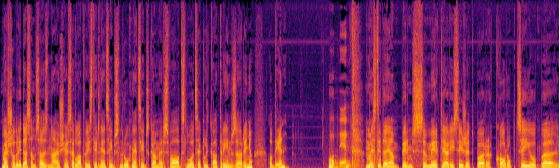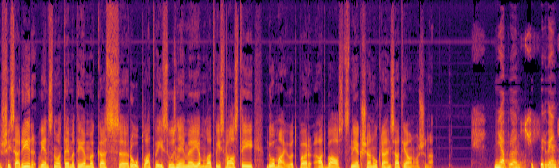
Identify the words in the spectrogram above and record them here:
Mēs šobrīd esam sazinājušies sazinājušies ar Latvijas Tirniecības un Rūpniecības kameras valdes locekli Katrīnu Zariņu. Labdien! Labdien! Nu, mēs dzirdējām pirms mirkļa arī sižetu par korupciju. Šis arī ir viens no tematiem, kas rūp Latvijas uzņēmējiem un Latvijas valstī, domājot par atbalstu sniegšanu Ukrainas atjaunošanā. Jā, protams, šis ir viens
